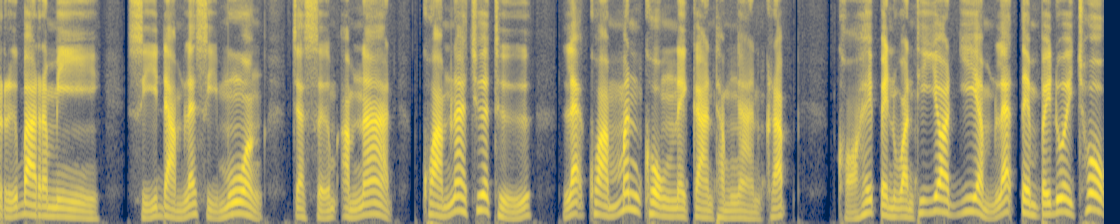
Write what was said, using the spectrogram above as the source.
หรือบารมี สีดำและสีม่วง จะเสริมอำนาจ ความน่าเชื่อถือ และความมั่นคงในการทำงานครับ ขอให้เป็นวันที่ยอดเยี่ยมและเต็มไปด้วยโชค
